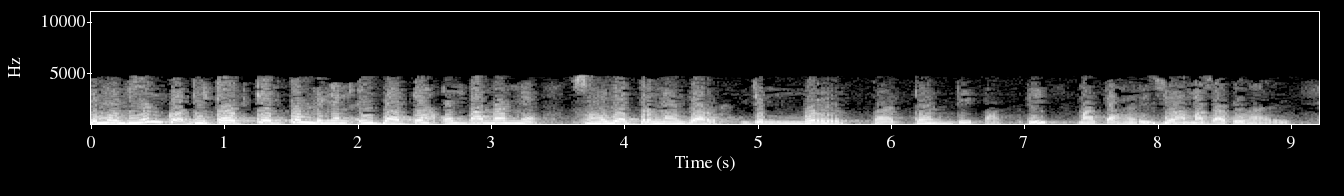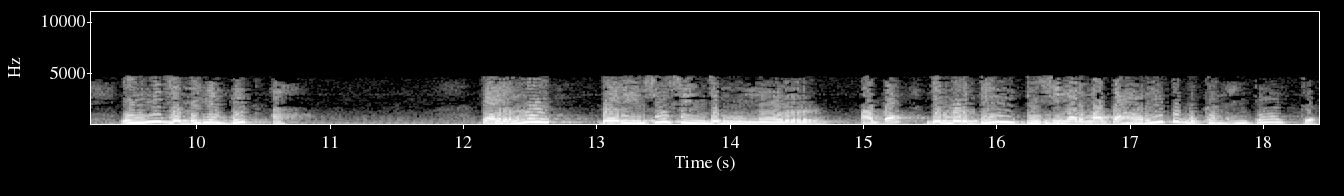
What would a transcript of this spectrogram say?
Kemudian kok dikait-kaitkan dengan ibadah umpamanya. Saya bernazar jemur badan di pagi matahari selama satu hari. Ini jadinya bid'ah. Karena dari sisi jemur, apa? Jemur di, di sinar matahari itu bukan ibadah.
